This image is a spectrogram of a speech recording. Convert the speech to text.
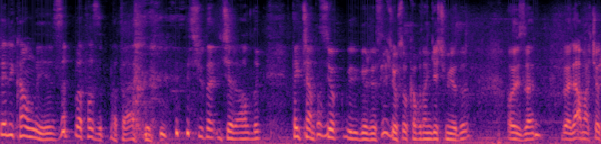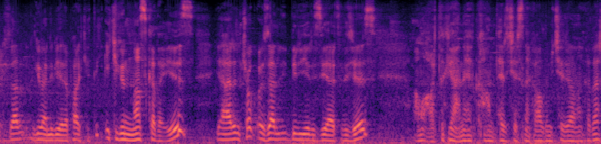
Delikanlıyı zıplata zıplata şuradan içeri aldık. Tek çantası yok görüyorsunuz yoksa o kapıdan geçmiyordu. O yüzden böyle ama çok güzel güvenli bir yere park ettik. İki gün Nazka'dayız. Yarın çok özel bir yeri ziyaret edeceğiz. Ama artık yani kan ter içerisinde kaldım içeri alana kadar.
